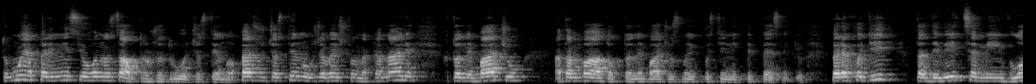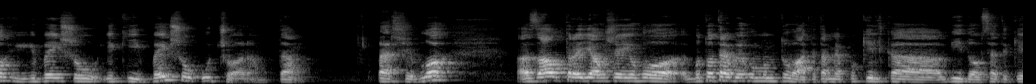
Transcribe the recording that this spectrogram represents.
Тому я переніс його на завтра вже другу частину. Першу частину вже вийшло на каналі. Хто не бачив, а там багато хто не бачив з моїх постійних підписників. Переходіть та дивіться мій влог, який вийшов, який вийшов учора. Там перший влог. А завтра я вже його, бо то треба його монтувати. Там я по кілька відео все-таки.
